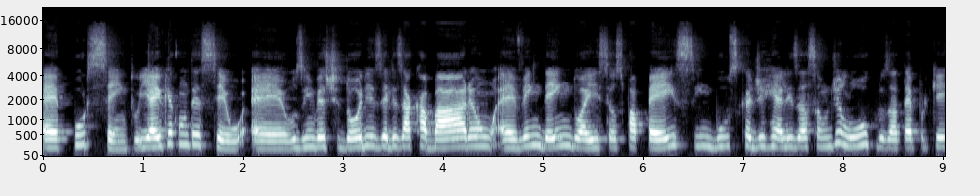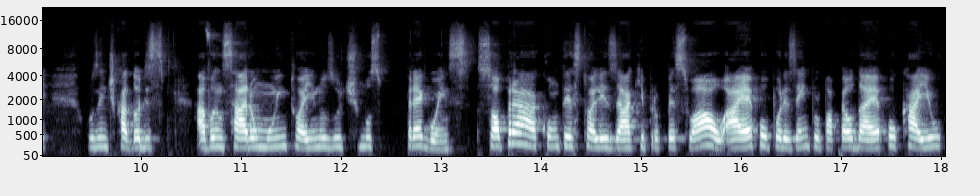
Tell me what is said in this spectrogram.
É, por cento. E aí o que aconteceu? É, os investidores eles acabaram é, vendendo aí seus papéis em busca de realização de lucros, até porque os indicadores avançaram muito aí nos últimos pregões. Só para contextualizar aqui para o pessoal, a Apple, por exemplo, o papel da Apple caiu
